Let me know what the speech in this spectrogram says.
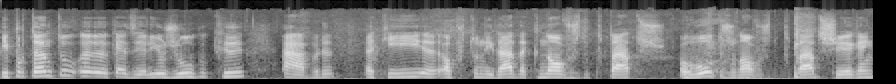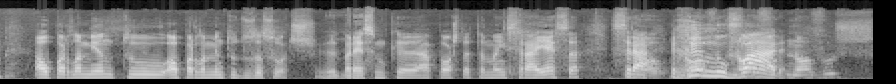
E, portanto, uh, quer dizer, eu julgo que abre aqui uh, oportunidade a que novos deputados ou outros novos deputados cheguem ao Parlamento, ao Parlamento dos Açores. Uh, Parece-me que a aposta também será essa, será no, renovar... novos,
